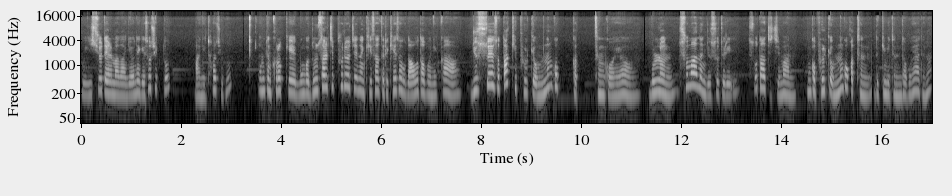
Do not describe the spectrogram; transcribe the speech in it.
뭐 이슈될 만한 연예계 소식도 많이 터지고 아무튼 그렇게 뭔가 눈살 찌푸려지는 기사들이 계속 나오다 보니까 뉴스에서 딱히 볼 게 없는 것 같은 거예요. 물론 수많은 뉴스들이 쏟아지지만 뭔가 볼 게 없는 것 같은 느낌이 든다고 해야 되나?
